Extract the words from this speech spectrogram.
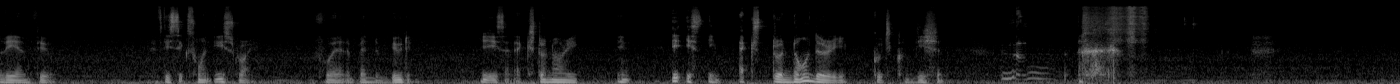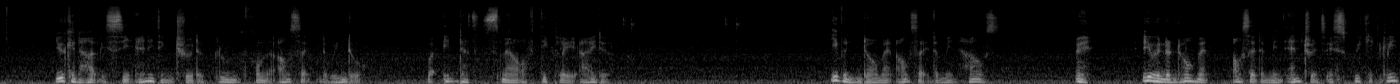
Lee Enfield. 56-1 is right. For an abandoned building, it is an extraordinary in it is in extraordinary good condition. You can hardly see anything through the gloom from the outside the window, but it doesn't smell of decay either. Even the doormat outside the main house. Eh, even the doormat outside the main entrance is squeaky clean.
